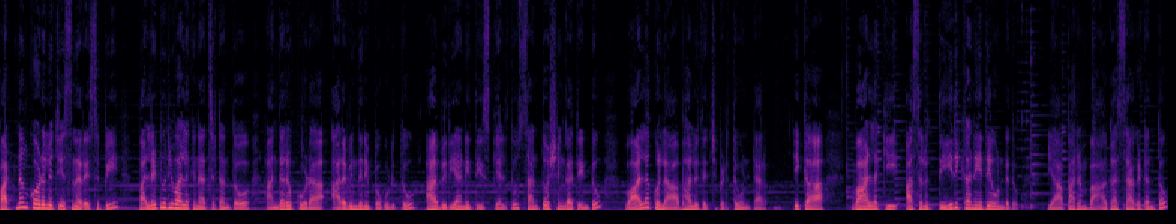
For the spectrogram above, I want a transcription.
పట్నం కోడలు చేసిన రెసిపీ పల్లెటూరి వాళ్ళకి నచ్చటంతో అందరూ కూడా అరవింద్ని పొగుడుతూ ఆ బిర్యానీ తీసుకెళ్తూ సంతోషంగా తింటూ వాళ్ళకు లాభాలు తెచ్చిపెడుతూ ఉంటారు. ఇక వాళ్ళకి అసలు తీరిక అనేదే ఉండదు. వ్యాపారం బాగా సాగటంతో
